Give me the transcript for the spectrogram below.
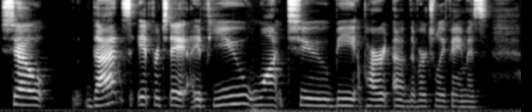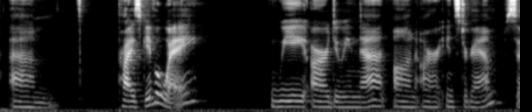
So that's it for today. If you want to be a part of the virtually famous um, prize giveaway, we are doing that on our Instagram. So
